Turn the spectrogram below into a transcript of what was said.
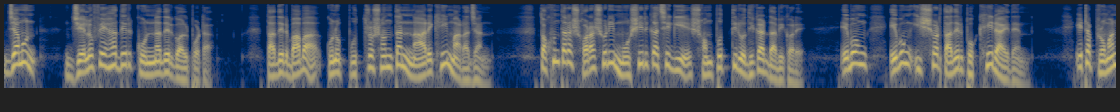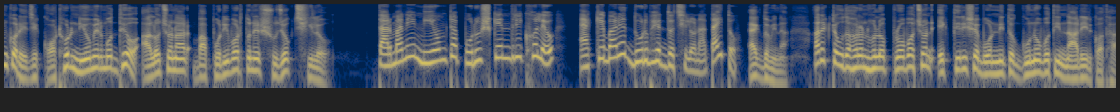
যেমন জেলোফেহাদের কন্যাদের গল্পটা। তাদের বাবা কোনো পুত্র সন্তান না রেখেই মারা যান। তখন তারা সরাসরি মসির কাছে গিয়ে সম্পত্তির অধিকার দাবি করে এবং এবং ঈশ্বর তাদের পক্ষেই রায় দেন। এটা প্রমাণ করে যে কঠোর নিয়মের মধ্যেও আলোচনার বা পরিবর্তনের সুযোগ ছিল। তার মানে নিয়মটা পুরুষকেন্দ্রিক হলেও একেবারে দুর্ভেদ্য ছিল না তাই তো? একদমই না। আরেকটা উদাহরণ হল প্রবচন একত্রিশে বর্ণিত গুণবতী নারীর কথা।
